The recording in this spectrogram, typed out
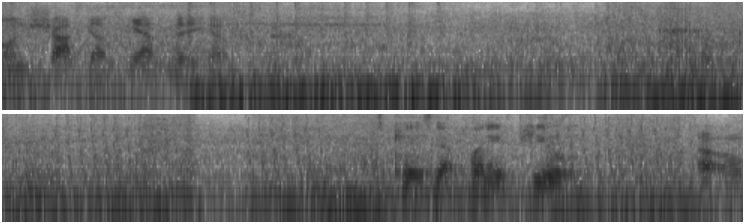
one shotgun. Yeah, there you go. Okay, he's got plenty of pew. Uh oh.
